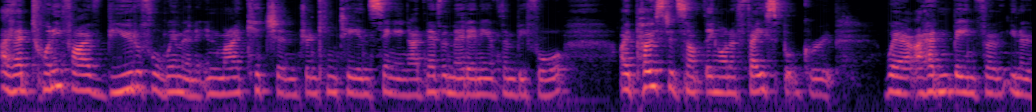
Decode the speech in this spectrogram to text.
I had 25 beautiful women in my kitchen drinking tea and singing. I'd never met any of them before. I posted something on a Facebook group where I hadn't been for, you know,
